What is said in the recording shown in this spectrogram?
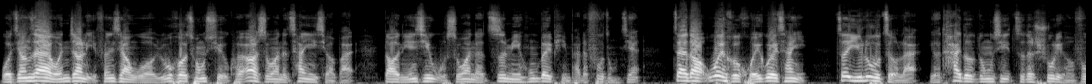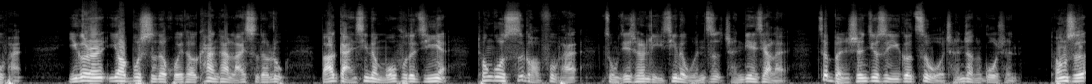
我将在文章里分享我如何从血亏二十万的餐饮小白，到年薪五十万的知名烘焙品牌的副总监，再到为何回归餐饮。这一路走来，有太多的东西值得梳理和复盘。一个人要不时的回头看看来时的路，把感性的、模糊的经验，通过思考复盘，总结成理性的文字沉淀下来，这本身就是一个自我成长的过程。同时，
